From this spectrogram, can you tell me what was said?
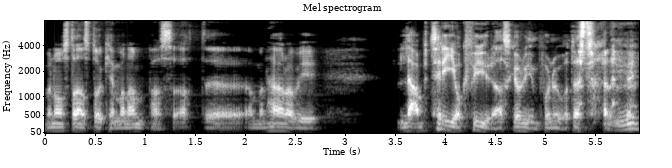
Men någonstans då kan man anpassa att eh, ja, men här har vi labb 3 och 4 ska du in på nu och testa. Mm.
